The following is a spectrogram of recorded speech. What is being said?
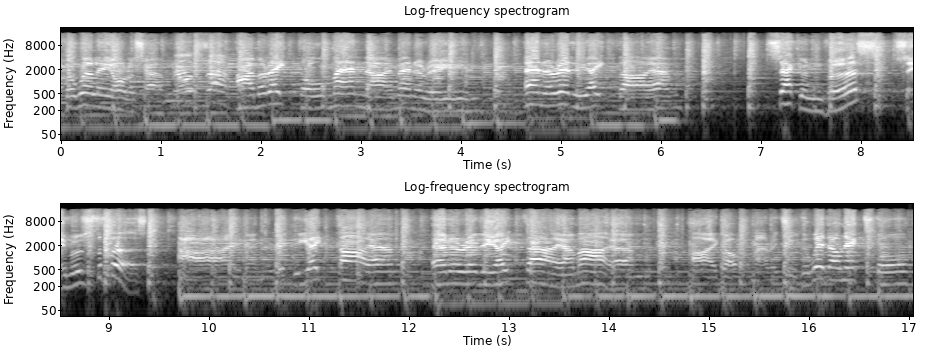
Have a Willie or a Sam. No, Sam. I'm a eighth old man, I'm Henry. Henry the eighth I am. Second verse, same as the first. I'm Henry the eighth I am. Henry the eighth I am, I am. I got married to the widow next door.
